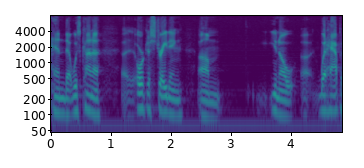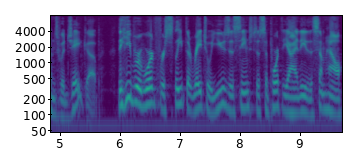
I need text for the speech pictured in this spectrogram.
and uh, was kind of uh, orchestrating, um, you know, uh, what happens with Jacob. The Hebrew word for sleep that Rachel uses seems to support the idea that somehow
